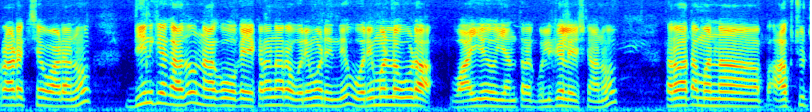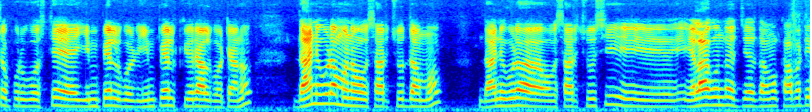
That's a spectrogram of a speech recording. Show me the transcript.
ప్రోడక్ట్సే వాడాను. దీనికే కాదు నాకు ఒక ఎకరన్నర వరిమడింది వరిమడిలో కూడా వాయు యంత్ర గుళికలు వేసినాను. తర్వాత మన ఆకుచుట్ట పురుగు వస్తే ఇంపెల్ ఇంపేల్ క్యూరాలు కొట్టాను. దాన్ని కూడా మనం ఒకసారి చూద్దాము. దాన్ని కూడా ఒకసారి చూసి ఎలాగుందో చేద్దాము. కాబట్టి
